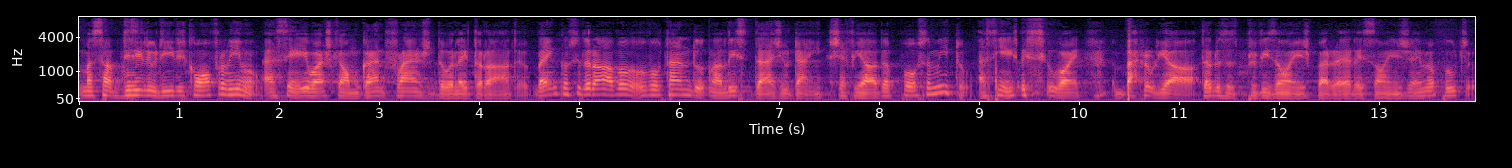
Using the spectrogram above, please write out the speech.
mas são desiludidas com o Frelimo. Assim, eu acho que há um grande franja do eleitorado, bem considerável, votando na lista da Ajudem, chefiada por Samito. Assim, isso vai barulhar todas as previsões para eleições em Maputo.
